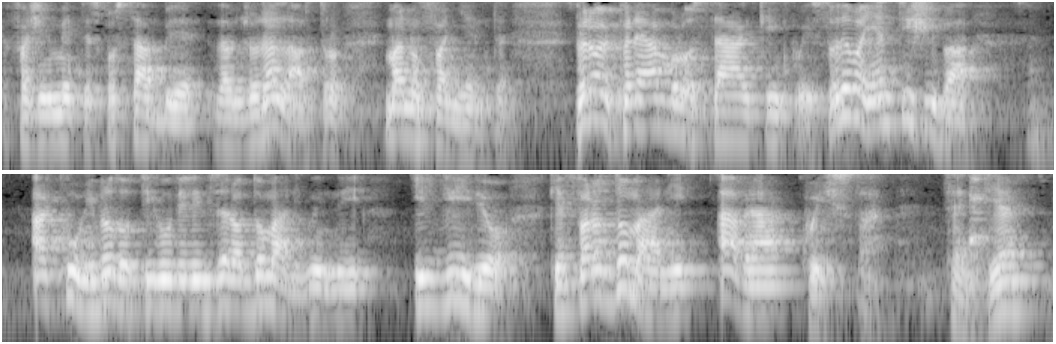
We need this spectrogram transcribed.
facilmente spostabile da un giorno all'altro, ma non fa niente. Però il preambolo sta anche in questo. E poi anticipa alcuni prodotti che utilizzerò domani, quindi il video che farò domani avrà questa. Senti, eh?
